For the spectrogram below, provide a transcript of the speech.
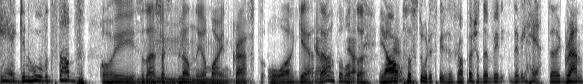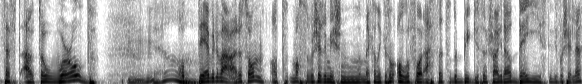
egen hovedstad. Oi, så det er en slags blanding av Minecraft og GTA, Ja. på en måte? Ja, ja så store spillselskaper, så det vil, det vil hete Grand Theft Auto World. Ja. Og det vil være sånn at masse forskjellige mission-mekanikker sånn, alle får assets, og det bygges en svær greie, og det gis til de forskjellige.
